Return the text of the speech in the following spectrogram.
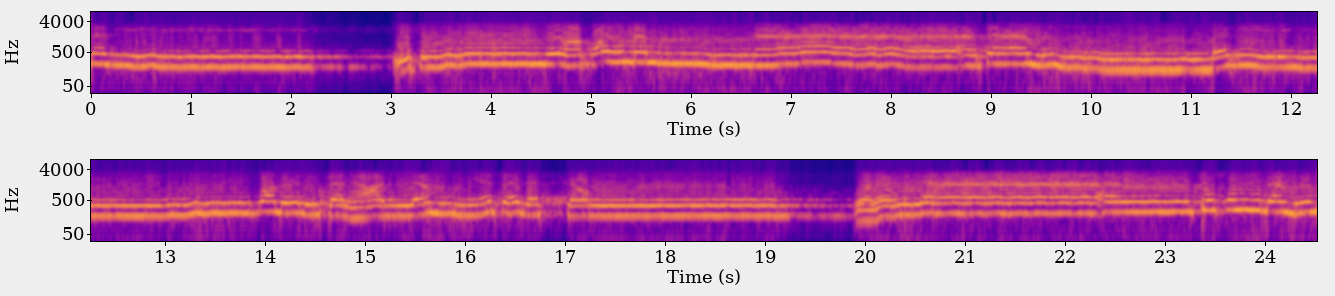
نذير لتنذر قوما قبلك لعلهم يتذكرون. ولولا أن تصيبهم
